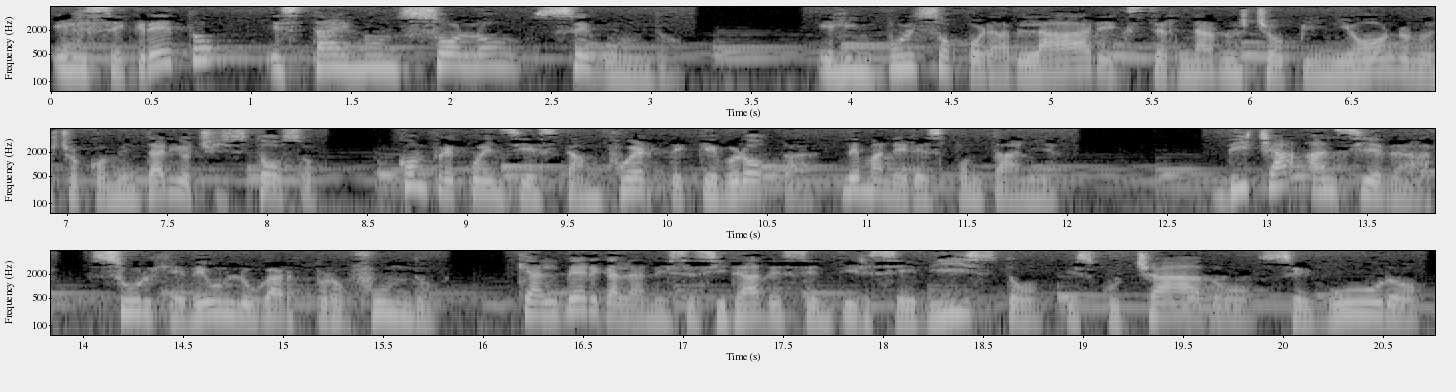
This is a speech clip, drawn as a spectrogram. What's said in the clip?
El secreto está en un solo segundo. El impulso por hablar, externar nuestra opinión o nuestro comentario chistoso con frecuencia es tan fuerte que brota de manera espontánea. Dicha ansiedad surge de un lugar profundo que alberga la necesidad de sentirse visto, escuchado, seguro,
